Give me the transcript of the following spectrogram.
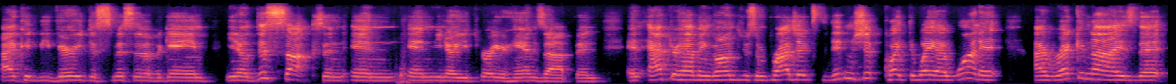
I could be very dismissive of a game. You know, this sucks, and and and you know, you throw your hands up. And and after having gone through some projects that didn't ship quite the way I wanted, I recognize that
